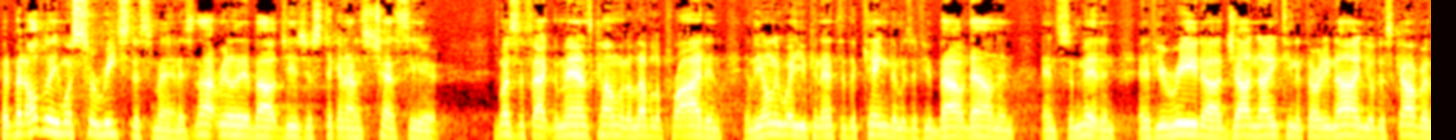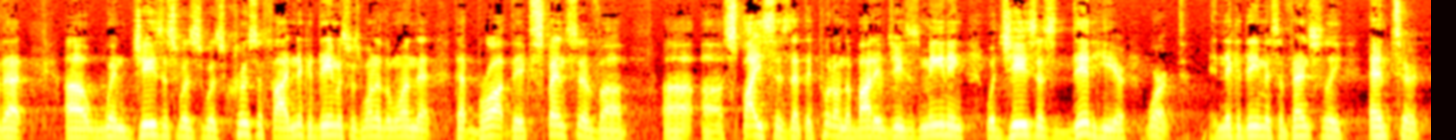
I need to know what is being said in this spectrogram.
but, but ultimately he wants to reach this man. It's not really about Jesus just sticking out his chest here. As much as the fact the man's come with a level of pride and, and the only way you can enter the kingdom is if you bow down and, and submit. And, and if you read uh, John 19 and 39, you'll discover that uh, when Jesus was, was crucified, Nicodemus was one of the one that, that brought the expensive uh, uh, uh, spices that they put on the body of Jesus, meaning what Jesus did here worked. And Nicodemus eventually entered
